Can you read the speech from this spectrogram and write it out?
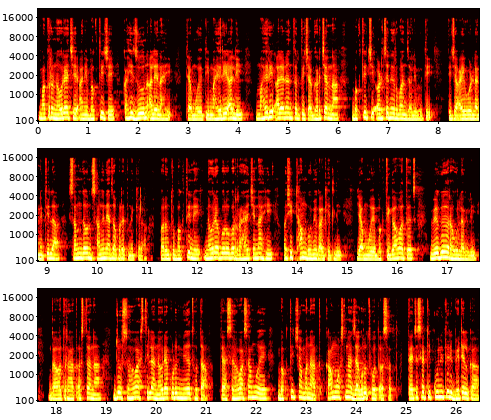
मात्र नवऱ्याचे आणि भक्तीचे काही जुळून आले नाही. त्यामुळे ती माहेरी आली. माहेरी आल्यानंतर तिच्या घरच्यांना भक्तीची अडचण निर्माण झाली होती. तिच्या आईवडिलांनी तिला समजावून सांगण्याचा प्रयत्न केला. परंतु भक्तीने नवऱ्याबरोबर राहायचे नाही अशी ठाम भूमिका घेतली. यामुळे भक्ती गावातच वेगळं राहू लागली. गावात राहत असताना जो सहवास तिला नवऱ्याकडून मिळत होता त्या सहवासामुळे भक्तीच्या मनात कामवासना जागृत होत असत. त्याच्यासाठी कुणीतरी भेटेल का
